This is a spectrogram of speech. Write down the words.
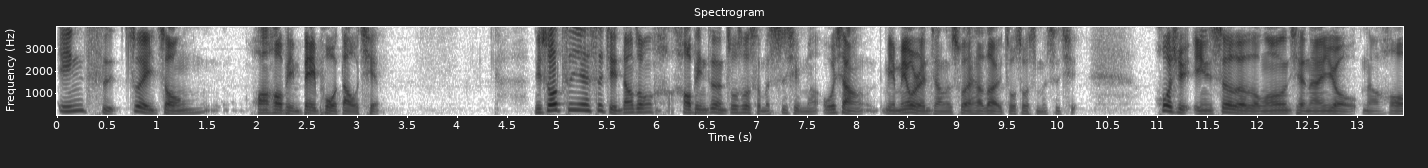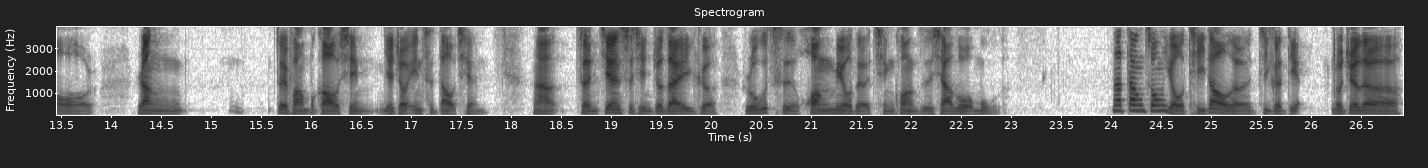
因此，最终黄浩平被迫道歉。你说这件事情当中，豪平真的做错什么事情吗？我想也没有人讲得出来他到底做错什么事情。或许影射了龙龙前男友，然后让对方不高兴，也就因此道歉。那整件事情就在一个如此荒谬的情况之下落幕了。那当中有提到了几个点，我觉得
